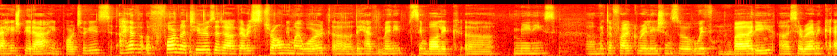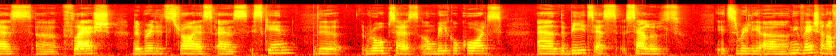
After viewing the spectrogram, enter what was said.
para respirar in Portuguese. I have uh, four materials that are very strong in my work. Uh, they have many symbolic uh, meanings. Uh, metaphoric relations uh, with body, uh, ceramic as flesh, the braided straw as, as skin, the ropes as umbilical cords, and the beads as cellulose. It's really an invention of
